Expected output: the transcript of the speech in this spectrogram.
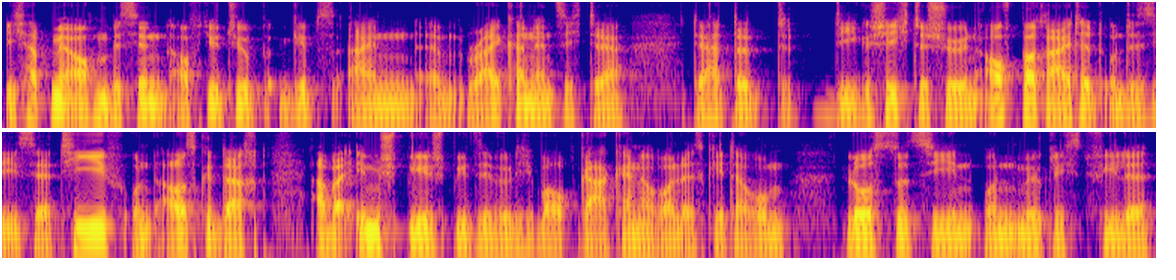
ich habe mir auch ein bisschen auf YouTube gibt es einen, ähm, Riker nennt sich der, der hat die Geschichte schön aufbereitet und sie ist sehr tief und ausgedacht, aber im Spiel spielt sie wirklich überhaupt gar keine Rolle. Es geht darum, loszuziehen und möglichst viele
